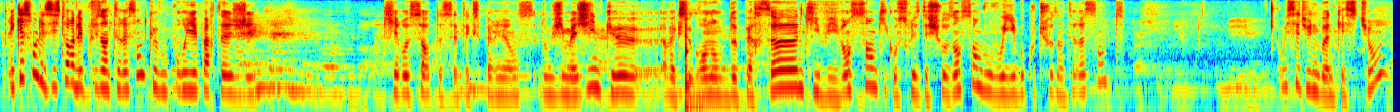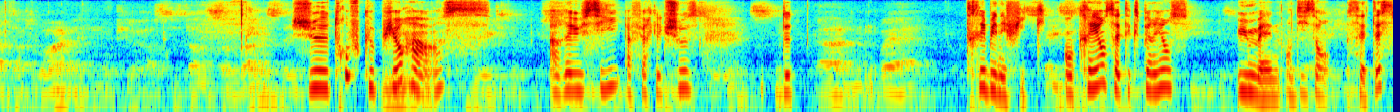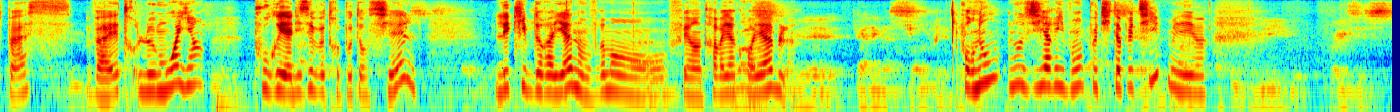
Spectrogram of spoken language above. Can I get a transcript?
Et quelles sont les histoires les plus intéressantes que vous pourriez partager qui ressortent de cette expérience? Donc j'imagine que avec ce grand nombre de personnes qui vivent ensemble, qui construisent des choses ensemble, vous voyez beaucoup de choses intéressantes. Oui, c'est une bonne question. Je trouve que Pure House a réussi à faire quelque chose de très bénéfique en créant cette expérience humaine, en disant cet espace va être le moyen pour réaliser votre potentiel. L'équipe de Ryan ont vraiment fait un travail incroyable. Pour nous, nous y arrivons petit à petit, mais euh,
